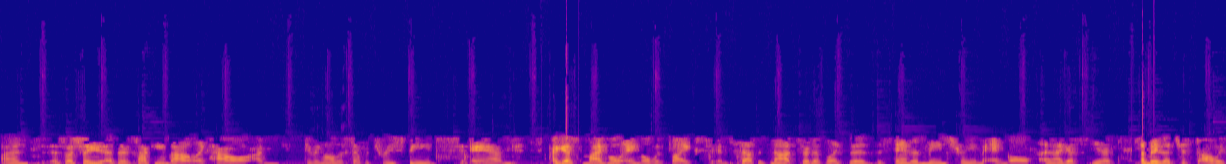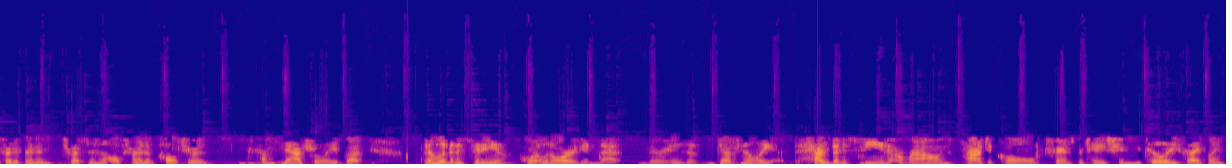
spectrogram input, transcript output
And especially as I was talking about like how I'm doing all this stuff with three speeds and I guess my whole angle with bikes and stuff is not sort of like the, the standard mainstream angle. And I guess, you know, somebody that's just always sort of been interested in alternative culture comes naturally. But I live in a city of Portland, Oregon that there is a, definitely has been a scene around practical transportation, utility cycling,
